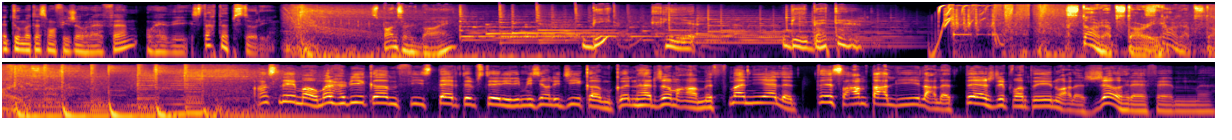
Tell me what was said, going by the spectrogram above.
أنتم تسمعوا في جوهرة FM وهذه Startup Story Sponsored by بي خير be better Startup Story. Startup Story. عسلامة ومرحبا بكم في Startup Story l'émission اللي تجيكم كل نهار جمعة من 8 ل 9 متاع الليل على تاج دي point tn وعلى جوهرة FM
